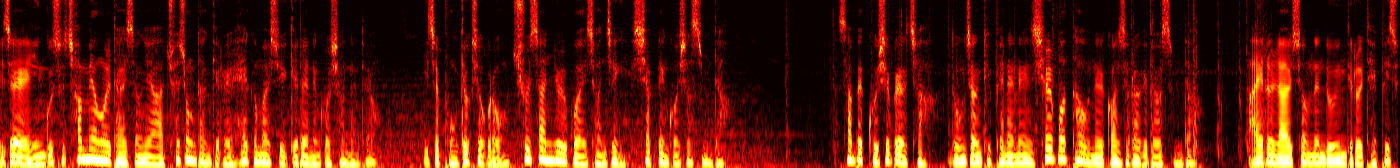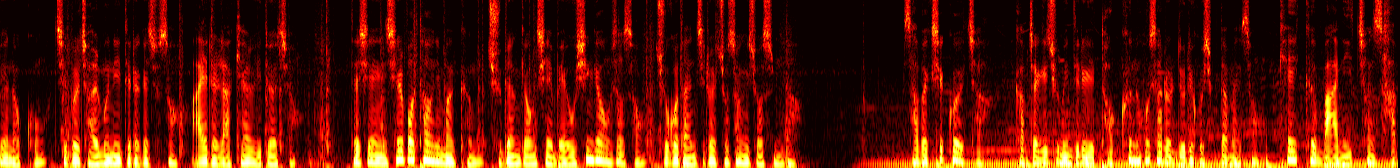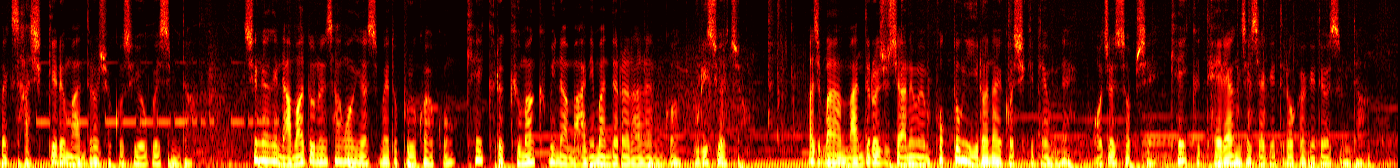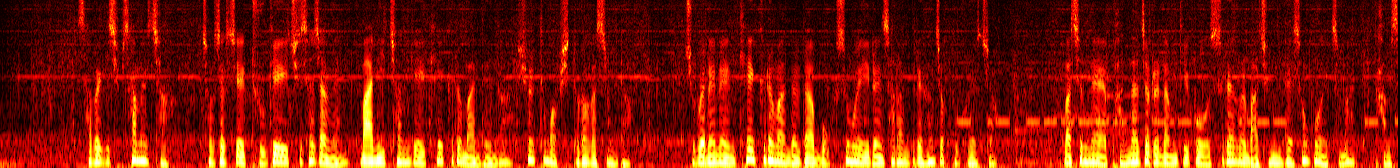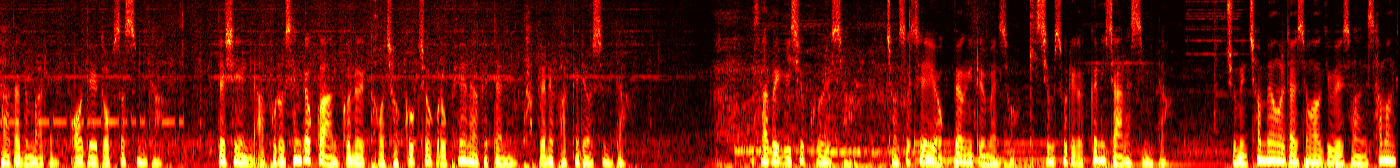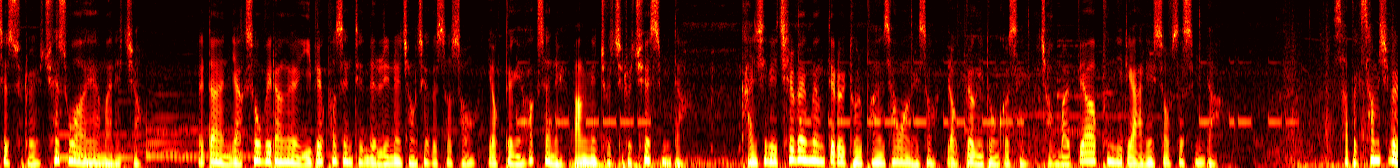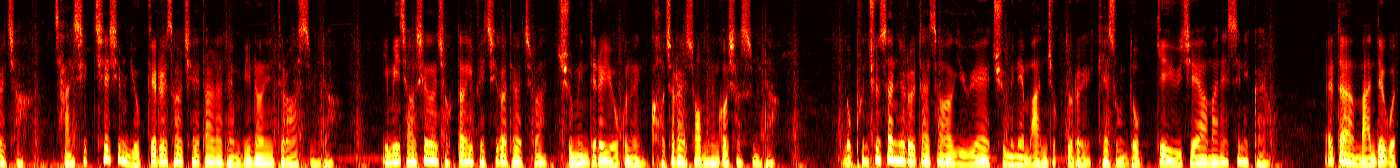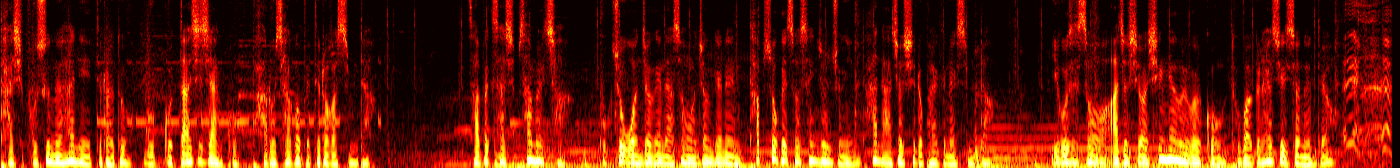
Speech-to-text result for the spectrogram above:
이제 인구수 1000명을 달성해야 최종 단계를 해금할 수 있게 되는 것이었는데요. 이제 본격적으로 출산율과의 전쟁이 시작된 것이었습니다. 391차 농장 뒤편에는 실버타운을 건설하게 되었습니다. 아이를 낳을 수 없는 노인들을 대피소에 넣고 집을 젊은이들에게 줘서 아이를 낳게 할 의도였죠. 대신 실버타운인 만큼 주변 경치에 매우 신경을 써서 주거단지를 조성해 주었습니다. 419일차 갑자기 주민들이 더 큰 호사를 누리고 싶다면서 케이크 12,440개를 만들어줄 것을 요구했습니다. 식량이 남아도는 상황이었음에도 불구하고 케이크를 그만큼이나 많이 만들어라는 건 무리수였죠. 하지만 만들어주지 않으면 폭동이 일어날 것이기 때문에 어쩔 수 없이 케이크 대량 제작에 들어가게 되었습니다. 423일차 적적지의 두 개의 취사장은 12,000개의 케이크를 만드느라 쉴 틈 없이 돌아갔습니다. 주변에는 케이크를 만들다 목숨을 잃은 사람들의 흔적도 보였죠. 마침내 반나절을 남기고 수량을 맞추는 데 성공했지만 감사하다는 말은 어디에도 없었습니다. 대신 앞으로 생각과 안건을 더 적극적으로 표현하겠다는 답변을 받게 되었습니다. 429일차 정석지의 역병이 들면서 기침 소리가 끊이지 않았습니다. 주민 1000명을 달성하기 위해선 사망자 수를 최소화해야만 했죠. 일단 약 소비량을 200% 늘리는 정책을 써서 역병의 확산을 막는 조치를 취했습니다. 간신히 700명대를 돌파한 상황에서 역병이 돈 것은 정말 뼈아픈 일이 아닐 수 없었습니다. 430일차 장식 76개를 설치해달라는 민원이 들어왔습니다. 이미 장식은 적당히 배치가 되었지만 주민들의 요구는 거절할 수 없는 것이었습니다. 높은 출산율을 달성하기 위해 주민의 만족도를 계속 높게 유지해야만 했으니까요. 일단 만들고 다시 부수는 한이 있더라도 묻고 따지지 않고 바로 작업에 들어갔습니다. 443일차 북쪽 원정에 나선 원정대는 탑 속에서 생존 중인 한 아저씨를 발견했습니다. 이곳에서 아저씨와 식량을 걸고 도박을 할 수 있었는데요.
